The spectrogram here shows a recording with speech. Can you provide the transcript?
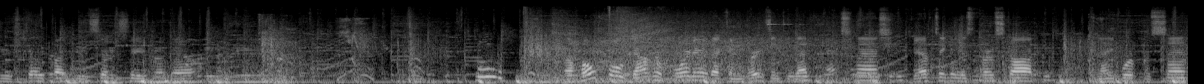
You're so fight your center stage right now. A hopeful down throw forward air that converts into that X smash. Jeff taking this first stock, 94%.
